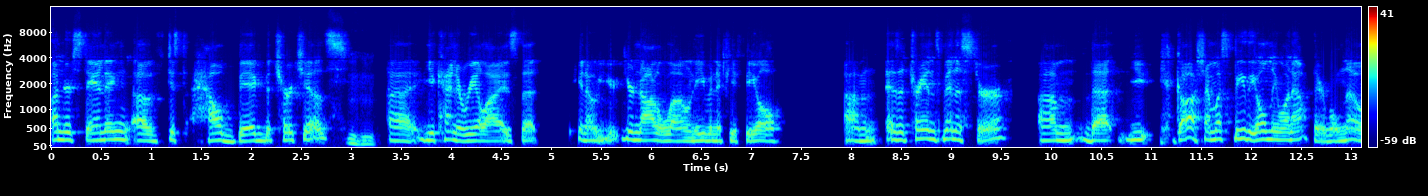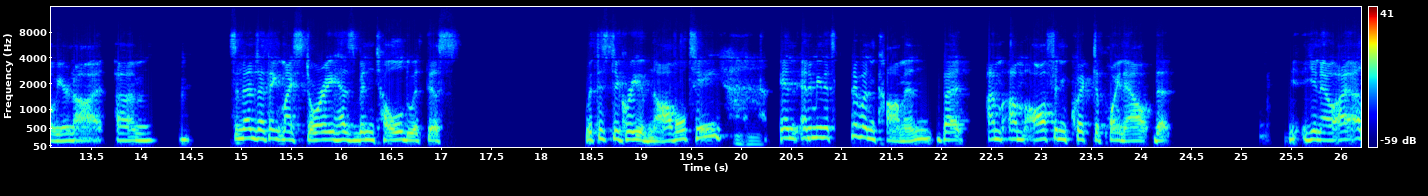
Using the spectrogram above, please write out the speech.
understanding of just how big the church is mm-hmm. uh, you kind of realize that you know you're, you're not alone even if you feel um, as a trans minister um, that you gosh i must be the only one out there well no you're not um, sometimes i think my story has been told with this with this degree of novelty mm-hmm. and, and i mean it's kind of uncommon but I'm, I'm often quick to point out that you know, I,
